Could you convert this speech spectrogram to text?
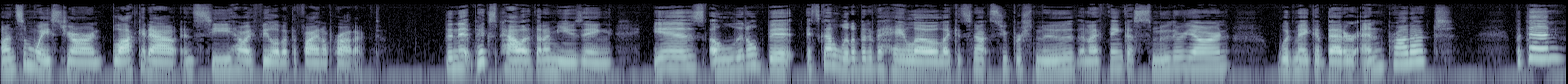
on some waste yarn, block it out and see how I feel about the final product. The Knit Picks palette that I'm using is a little bit it's got a little bit of a halo, like it's not super smooth and I think a smoother yarn would make a better end product. But then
